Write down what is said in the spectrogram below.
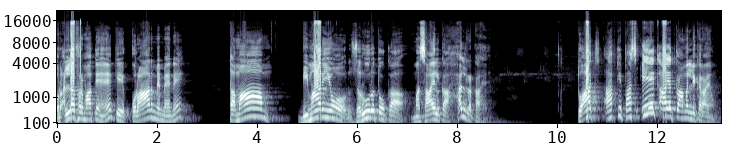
और अल्लाह फरमाते हैं कि कुरान में मैंने तमाम बीमारियों और ज़रूरतों का, मसाइल का हल रखा है। तो आज आपके पास एक आयत का अमल लेकर आया हूँ।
